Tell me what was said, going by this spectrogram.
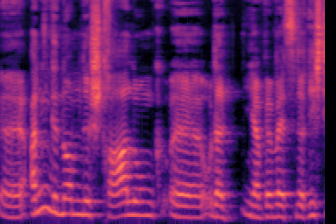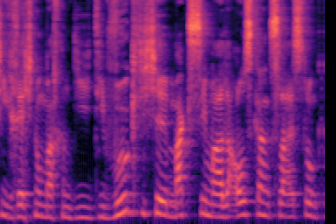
äh, angenommene Strahlung äh, oder ja, wenn wir jetzt eine richtige Rechnung machen, die, die wirkliche maximale Ausgangsleistung,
